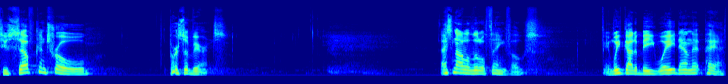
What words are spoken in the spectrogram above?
To self control Perseverance. That's not a little thing, folks. And we've got to be way down that path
